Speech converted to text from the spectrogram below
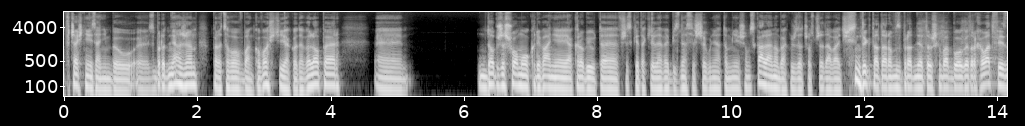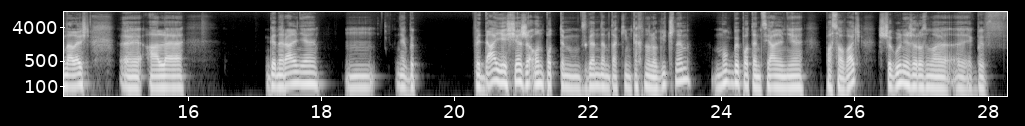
Wcześniej, zanim był zbrodniarzem, pracował w bankowości jako deweloper dobrze szło mu ukrywanie, jak robił te wszystkie takie lewe biznesy, szczególnie na tą mniejszą skalę, no bo jak już zaczął sprzedawać dyktatorom zbrodnie, to już chyba było go trochę łatwiej znaleźć, e, ale generalnie mm, jakby wydaje się, że on pod tym względem takim technologicznym mógłby potencjalnie pasować, szczególnie, że rozma- e, jakby w,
